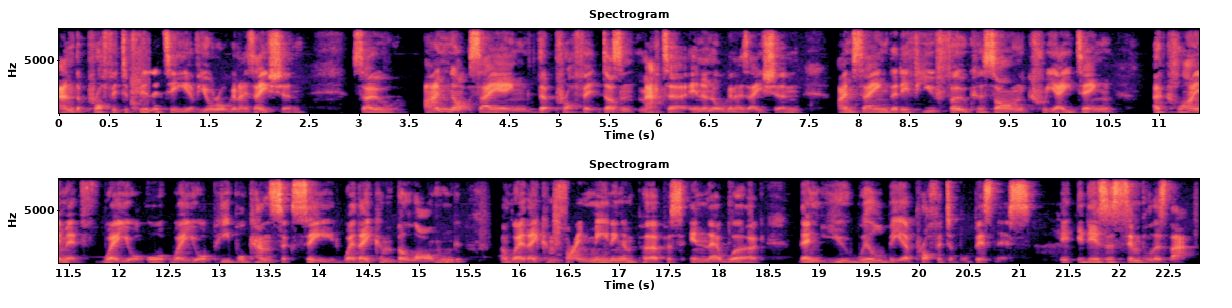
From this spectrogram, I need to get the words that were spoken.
and the profitability of your organization. So I'm not saying that profit doesn't matter in an organization. I'm saying that if you focus on creating a climate where your where your people can succeed, where they can belong, and where they can find meaning and purpose in their work, then you will be a profitable business. it, it is as simple as that.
